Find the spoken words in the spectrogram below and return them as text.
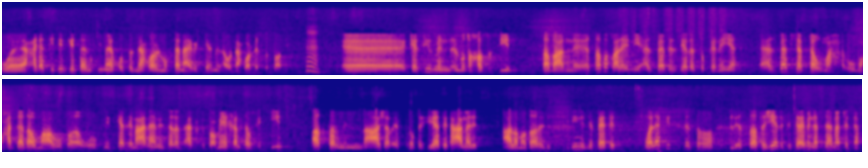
وحاجات كتير جدا فيما يخص المحور المجتمعي بالكامل أو المحور الاقتصادي. آه، كثير من المتخصصين طبعا اتفقوا على إن أسباب الزيادة السكانية أسباب ثابتة ومح- ومحددة ومعروفة وبنتكلم عنها من سنة 1965 أكثر من 10 استراتيجيات اتعملت على مدار السنين اللي فاتت. ولكن الاسترا- الاستراتيجية اللي بتتعمل نفسها ما بتتنفذ.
